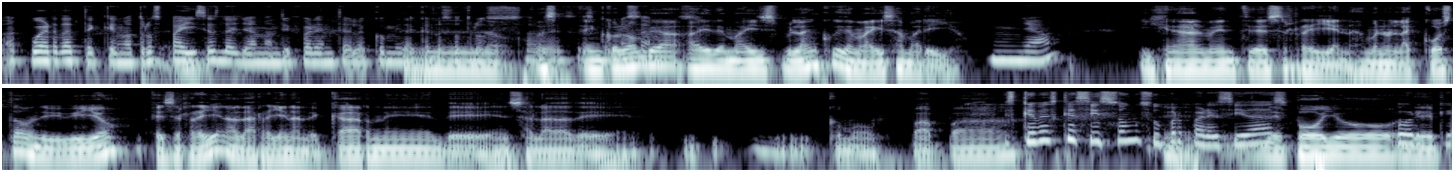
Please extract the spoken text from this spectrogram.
acuérdate que en otros países le llaman diferente a la comida que nosotros Eh, No, a pues, veces en Colombia hay de maíz blanco y de maíz amarillo. Ya. Y generalmente es rellena. Bueno, en la costa donde viví yo es rellena. La rellenan de carne, de ensalada de como papa. Es que ves que sí son súper eh, parecidas. De pollo, de, po-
